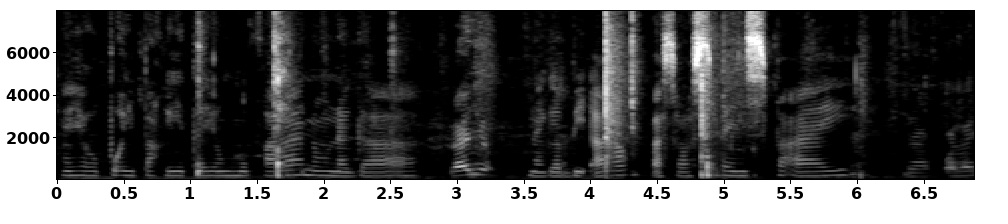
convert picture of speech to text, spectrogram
Ayaw po ipakita yung mukha nung naga, Layo. nagabiak, pa-suspense pa ay. Napalay.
